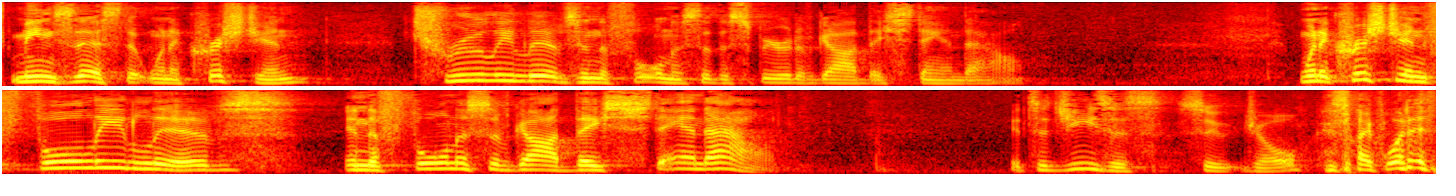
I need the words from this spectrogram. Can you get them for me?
It means this that when a Christian truly lives in the fullness of the Spirit of God, they stand out. When a Christian fully lives in the fullness of God, they stand out. It's a Jesus suit, Joel. It's like, what is,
